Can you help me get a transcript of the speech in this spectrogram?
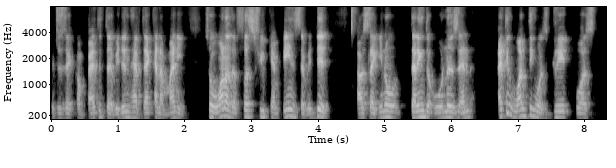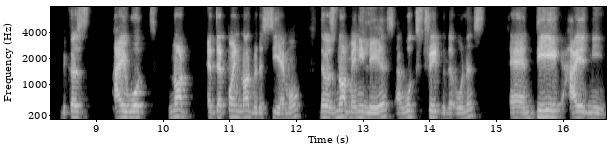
which is a competitor. We didn't have that kind of money. So one of the first few campaigns that we did, I was like, you know, telling the owners, and I think one thing was great was because I worked not at that point not with a CMO. There was not many layers. I worked straight with the owners and they hired me.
